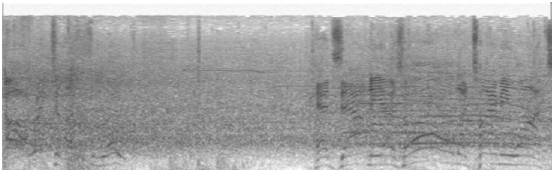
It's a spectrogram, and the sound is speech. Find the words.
Oh, right to the throat. Heads out, and he has all the time he wants.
